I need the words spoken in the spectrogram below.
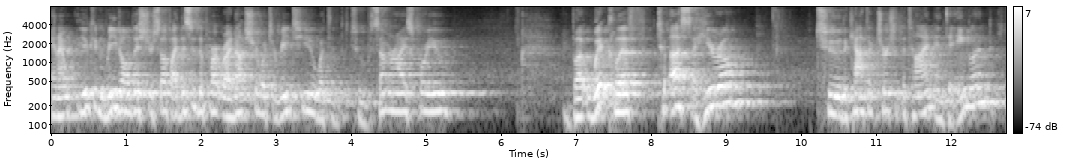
And I, you can read all this yourself. I, this is the part where I'm not sure what to read to you, what to, to summarize for you. But Wycliffe, to us, a hero, to the Catholic Church at the time, and to England,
